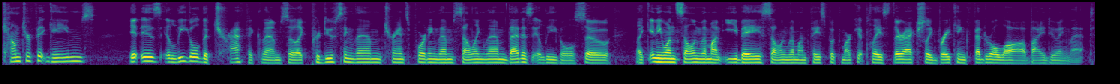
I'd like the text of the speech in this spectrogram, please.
counterfeit games it is illegal to traffic them. So, like producing them, transporting them, selling them, that is illegal. So, like anyone selling them on eBay, selling them on Facebook Marketplace, they're actually breaking federal law by doing that.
